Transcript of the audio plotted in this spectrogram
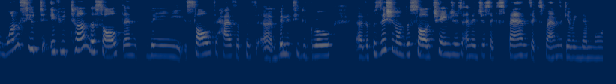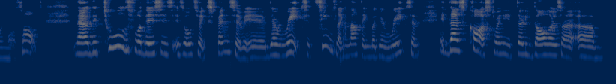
once you, t- if you turn the salt, then the salt has a pos- uh, ability to grow. Uh, the position of the salt changes, and it just expands, expands, giving them more and more salt. Now the tools for this is, is also expensive. Uh, they're rakes. It seems like nothing, but they're rakes, and it does cost 20 30 dollars a, um,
